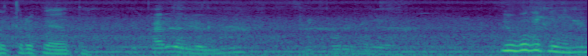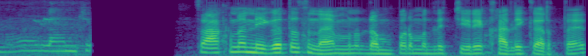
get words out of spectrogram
उतरू काय आता चाकणं निघतच नाही म्हणून डंपर मधले चिरे खाली करतायत.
